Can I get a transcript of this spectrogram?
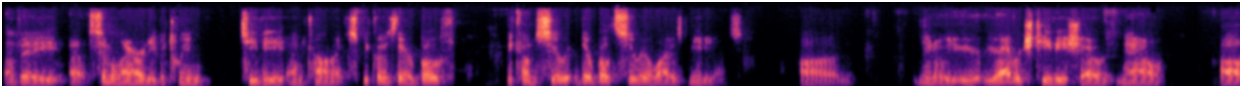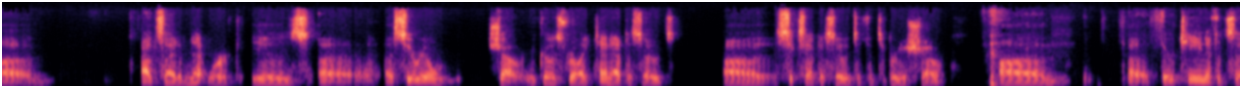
of a, a, similarity between TV and comics because they're both become ser- they're both serialized mediums. Uh, you know, your your average TV show now, uh, outside of network, is uh, a serial show. It goes for like ten episodes, uh, six episodes if it's a British show, um, uh, thirteen if it's a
